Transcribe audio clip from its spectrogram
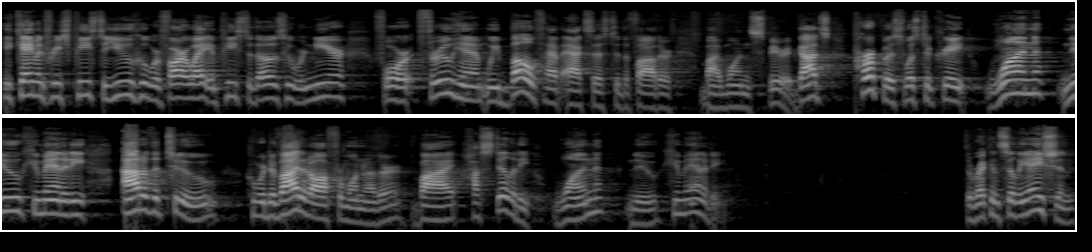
He came and preached peace to you who were far away and peace to those who were near, for through him we both have access to the Father by one Spirit. God's purpose was to create one new humanity out of the two who were divided off from one another by hostility. One new humanity. The reconciliation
